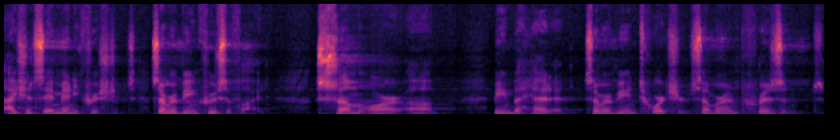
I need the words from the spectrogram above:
I should say, many Christians. Some are being crucified, some are uh, being beheaded, some are being tortured, some are imprisoned,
